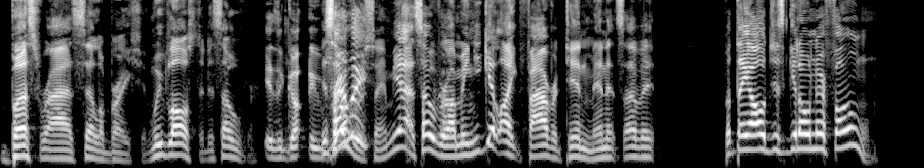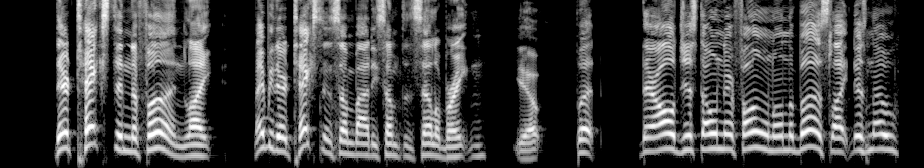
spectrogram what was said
bus ride celebration. We've lost it. It's over. Is it go- It's really? over, Sam. Yeah, it's over. I mean, you get like five or ten minutes of it, but they all just get on their phone. They're texting the fun. Like maybe they're texting somebody something celebrating. Yep. But they're all just on their phone on the bus. Like there's no.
